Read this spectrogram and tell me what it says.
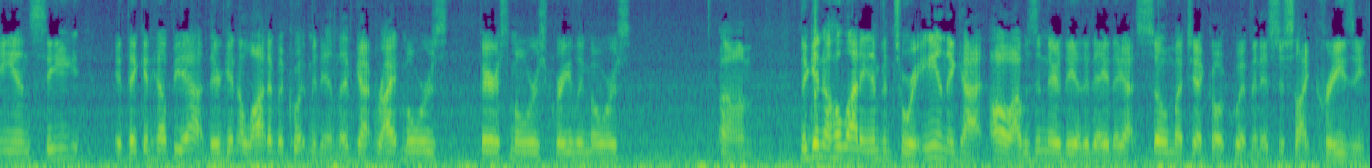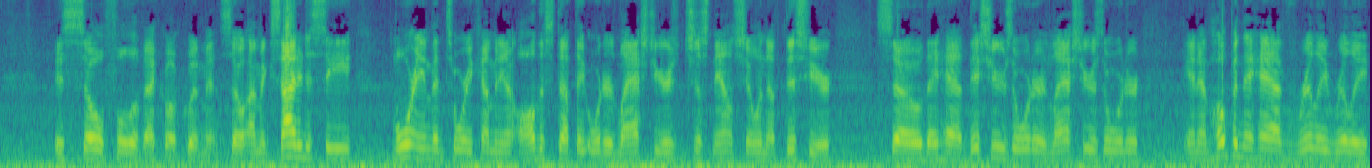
and see if they can help you out. They're getting a lot of equipment in. They've got Wright mowers, Ferris mowers, Gravely mowers. Um, they're getting a whole lot of inventory, and they got oh, I was in there the other day. They got so much Echo equipment. It's just like crazy. It's so full of Echo equipment. So I'm excited to see more inventory coming in. All the stuff they ordered last year is just now showing up this year. So they have this year's order and last year's order, and I'm hoping they have really, really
